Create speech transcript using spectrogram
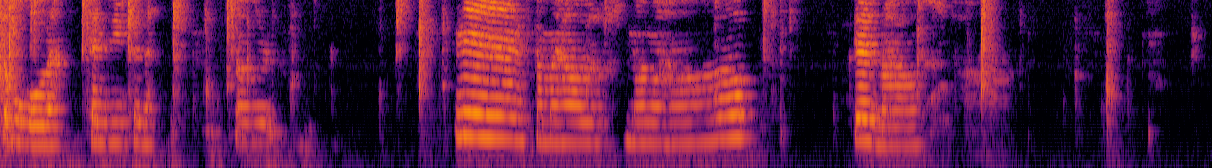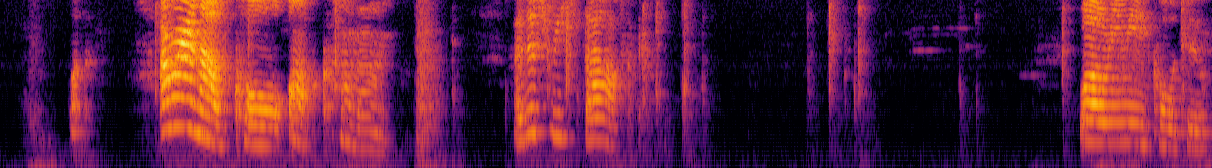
double that sends you to the desert. Nah, it's not my house. Not my house. There's my house. What? I ran out of coal. Oh, come on. I just restocked. Well, we need coal too.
